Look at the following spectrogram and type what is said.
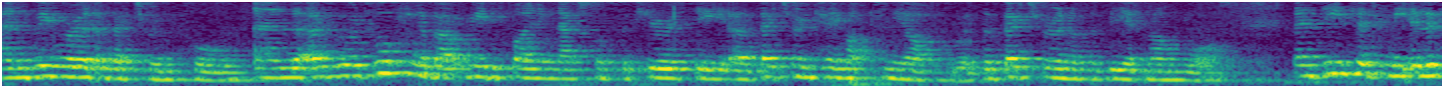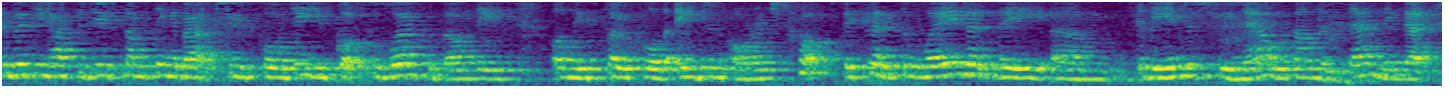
and we were at a veterans hall. And as we were talking about redefining national security, a veteran came up to me afterwards, a veteran of the Vietnam War. And he said to me, Elizabeth, you have to do something about 2,4-D. You've got to work on these on these so-called Agent Orange crops because the way that the um, the industry now is understanding that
